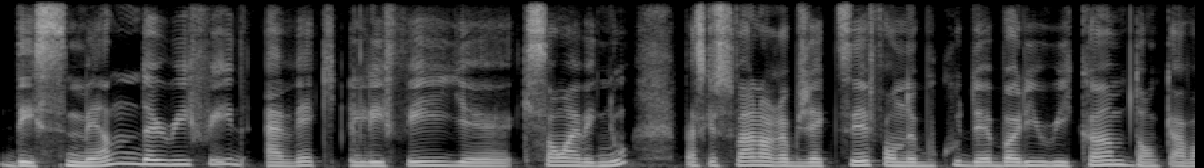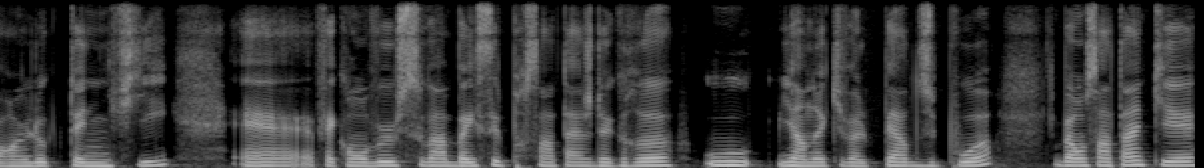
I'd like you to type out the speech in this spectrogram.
des semaines de refeed avec les filles euh, qui sont avec nous parce que souvent, leur objectif, on a beaucoup de body recomp, donc avoir un look tonifié. Euh, fait qu'on veut souvent baisser le pourcentage de gras ou il y en a qui veulent perdre du poids. Bien, on s'entend que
